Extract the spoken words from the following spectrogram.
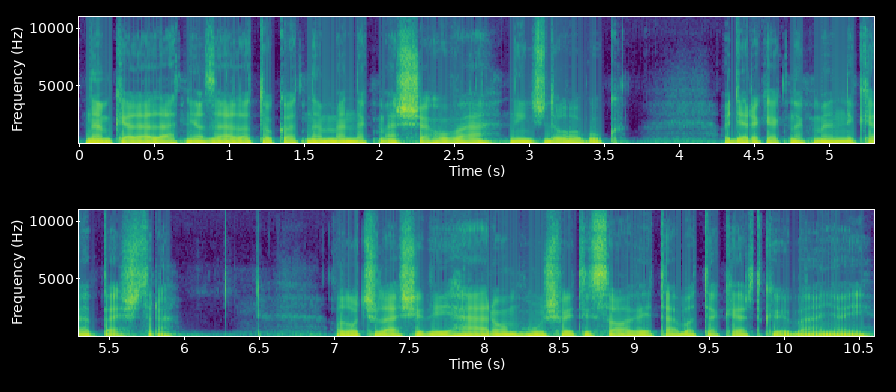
Nem kell ellátni az állatokat, nem mennek már sehová, nincs dolguk. A gyerekeknek menni kell Pestre. A locsolási díj három húsvéti szalvétába tekert kőbányai.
